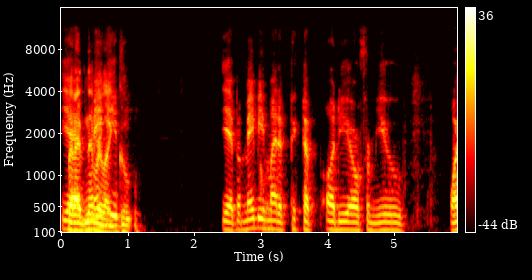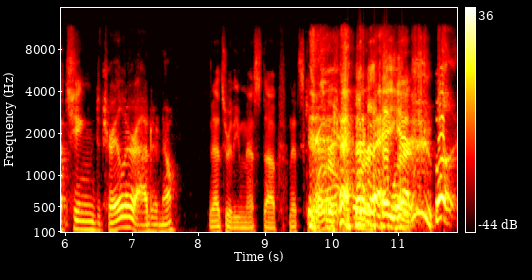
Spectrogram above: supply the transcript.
yeah, but i've never like google yeah but maybe it might have picked up audio from you watching the trailer. I don't know. That's really messed up. That's scary. or, or, or, yeah. Well,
